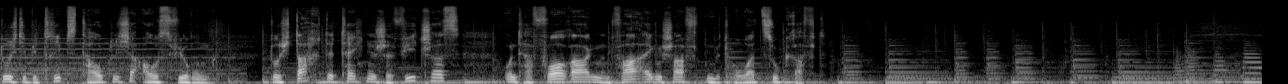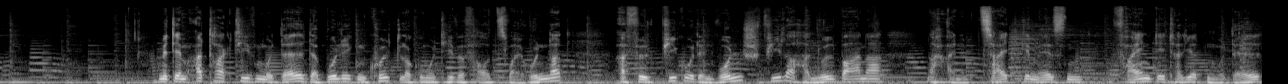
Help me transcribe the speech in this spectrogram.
durch die betriebstaugliche Ausführung, durchdachte technische Features und hervorragenden Fahreigenschaften mit hoher Zugkraft. Mit dem attraktiven Modell der bulligen Kultlokomotive V200 erfüllt Pico den Wunsch vieler H0-Bahner nach einem zeitgemäßen, fein detaillierten Modell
